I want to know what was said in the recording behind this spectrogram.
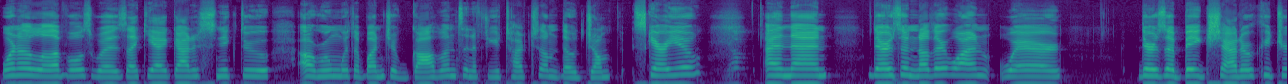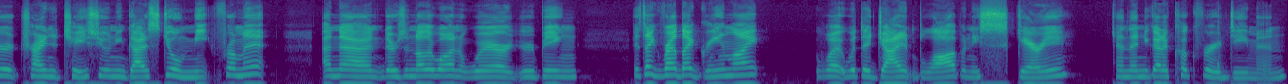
one of the levels was like, yeah, I gotta sneak through a room with a bunch of goblins, and if you touch them, they'll jump scare you. Yep. And then there's another one where there's a big shadow creature trying to chase you, and you gotta steal meat from it. And then there's another one where you're being, it's like red light, green light, wi- with a giant blob, and he's scary. And then you gotta cook for a demon.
